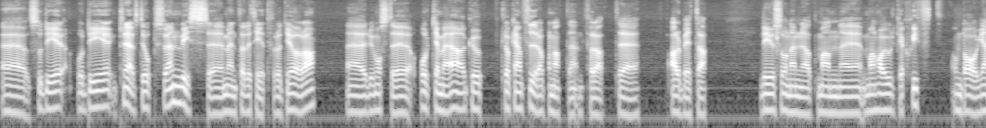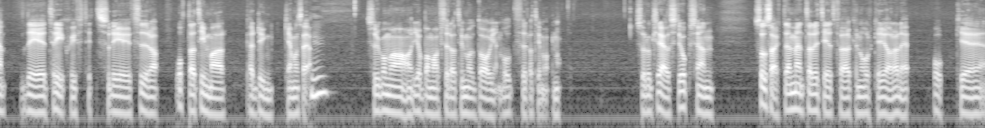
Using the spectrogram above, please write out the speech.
Eh, Så det, och det krävs det också en viss eh, mentalitet för att göra. Du måste orka med att gå upp klockan fyra på natten för att arbeta. Det är ju så nämligen att man, eh, man har olika skift om dagen. Det är treskiftigt så det är fyra, åtta timmar per dygn kan man säga. Mm. Så då går man, jobbar man fyra timmar på dagen och fyra timmar på natten. Så då krävs det också en, som sagt, en mentalitet för att kunna orka göra det. Och eh,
